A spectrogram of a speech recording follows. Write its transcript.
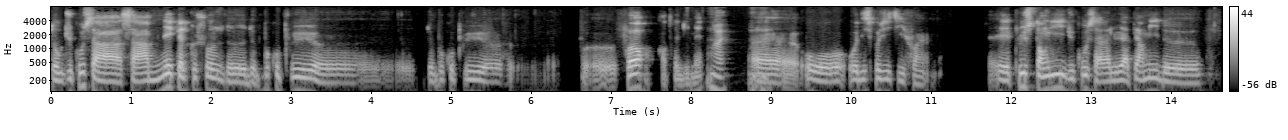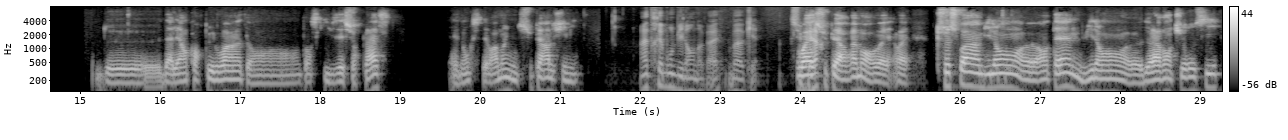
Donc du coup, ça, ça a amené quelque chose de, beaucoup plus, euh, de beaucoup plus entre guillemets au, dispositif. Et plus Tanguy, du coup, ça lui a permis de d'aller encore plus loin dans, dans ce qu'il faisait sur place. Et donc, c'était vraiment une super alchimie. Un très bon bilan, donc, ouais. Bah, ok. Super. Ouais, super, vraiment, ouais, ouais. Que ce soit un bilan euh, antenne, bilan euh, de l'aventure aussi.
